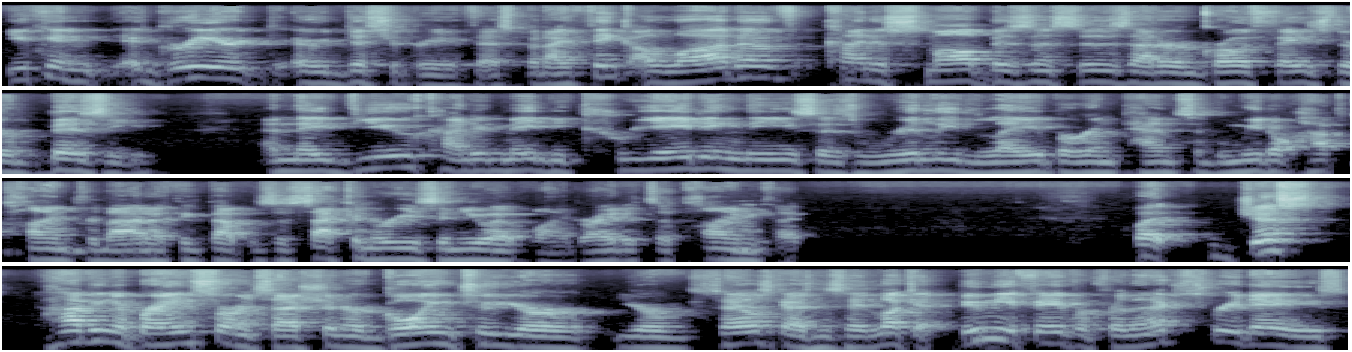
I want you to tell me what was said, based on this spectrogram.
you can agree or, or, disagree with this, but I think a lot of kind of small businesses that are in growth phase, they're busy and they view kind of maybe creating these as really labor intensive. And we don't have time for that. I think that was the second reason you outlined, right? It's a time right. thing. But just having a brainstorm session or going to your your sales guys and say, look, it, do me a favor for the next three days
